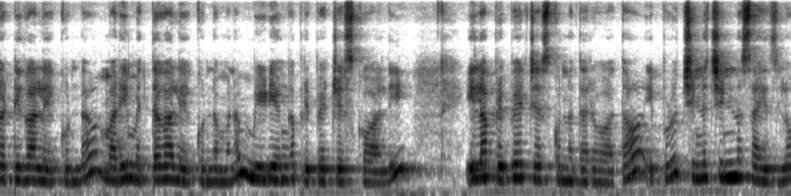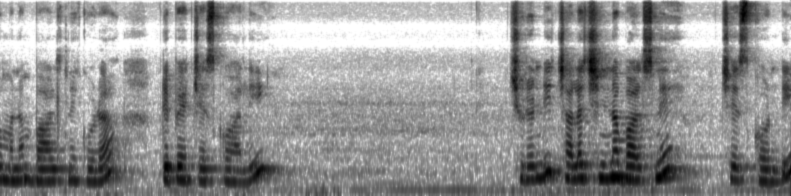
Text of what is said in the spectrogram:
గట్టిగా లేకుండా మరీ మెత్తగా లేకుండా మనం మీడియంగా ప్రిపేర్ చేసుకోవాలి. ఇలా ప్రిపేర్ చేసుకున్న తర్వాత ఇప్పుడు చిన్న చిన్న సైజులో మనం బాల్స్ని కూడా ప్రిపేర్ చేసుకోవాలి. చూడండి చాలా చిన్న బాల్స్నే చేసుకోండి.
